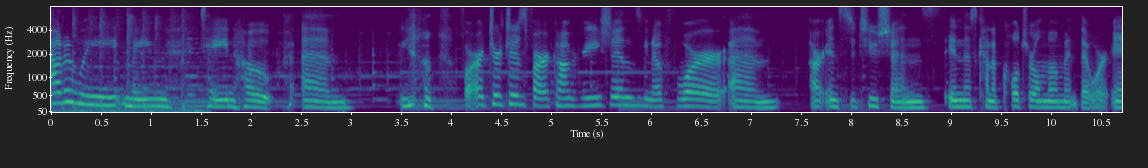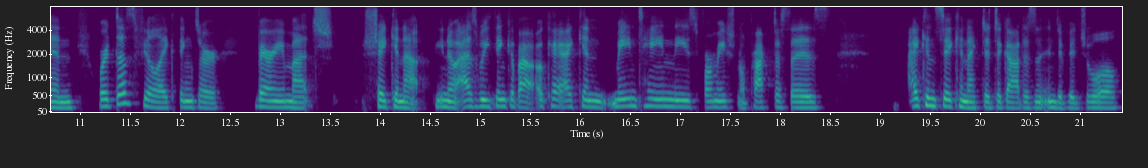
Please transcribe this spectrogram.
How do we maintain hope? Um, you know, for our churches, for our congregations, you know, for um, our institutions in this kind of cultural moment that we're in, where it does feel like things are very much shaken up you know as we think about okay i can maintain these formational practices i can stay connected to god as an individual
